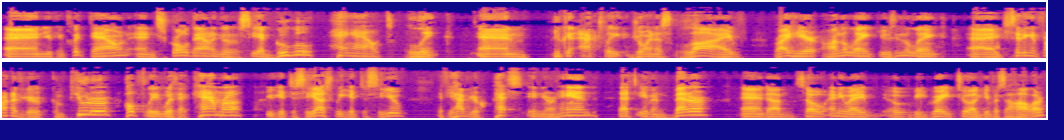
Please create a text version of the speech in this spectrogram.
and you can click down and scroll down, and you'll see a Google Hangout link. And you can actually join us live right here on the link using the link uh, sitting in front of your computer, hopefully with a camera. You get to see us, we get to see you. If you have your pets in your hand, that's even better. And um, so, anyway, it would be great to uh, give us a holler.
